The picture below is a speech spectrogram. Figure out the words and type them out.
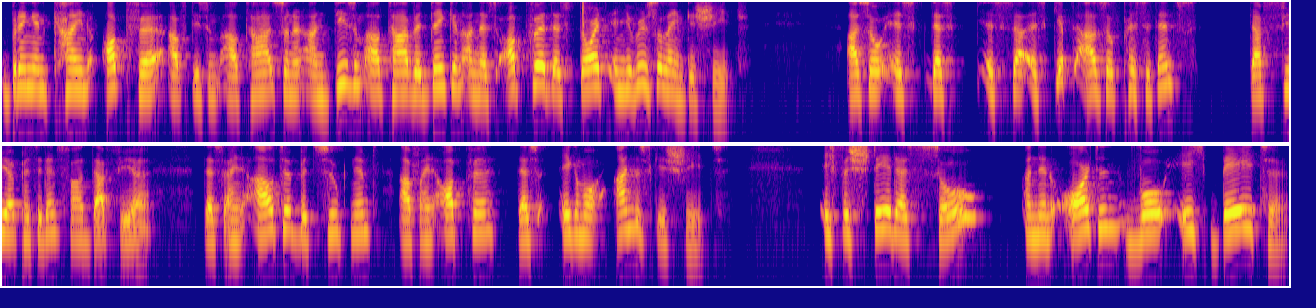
bringen kein Opfer auf diesem Altar, sondern an diesem Altar, wir denken an das Opfer, das dort in Jerusalem geschieht. Also es, das, es, es gibt also Präzedenz dafür, Präzedenzfall dafür, dass ein Alter Bezug nimmt auf ein Opfer, das irgendwo anders geschieht. Ich verstehe das so an den Orten, wo ich bete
